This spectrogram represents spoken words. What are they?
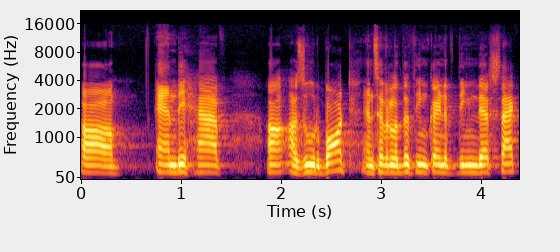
uh, and they have uh, Azure Bot and several other things kind of thing in their stack.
